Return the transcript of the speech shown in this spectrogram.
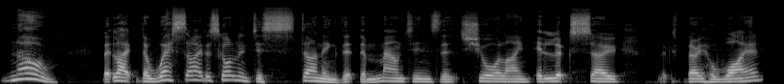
No. But like the west side of Scotland, just stunning. That the mountains, the shoreline, it looks so looks very Hawaiian,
